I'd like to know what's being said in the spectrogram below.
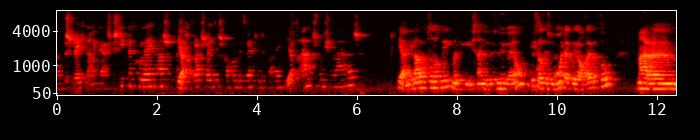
dat bespreek je dan in casuïstiek met collega's. Of met Ja. de gedragswetenschapper betrek je erbij. Ja. Of de aandachtsfunctionaris. Ja, die hadden we toen nog niet, maar die zijn er dus nu wel. Dus Ja. dat is mooi, daar kun je altijd naartoe. Maar ehm,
